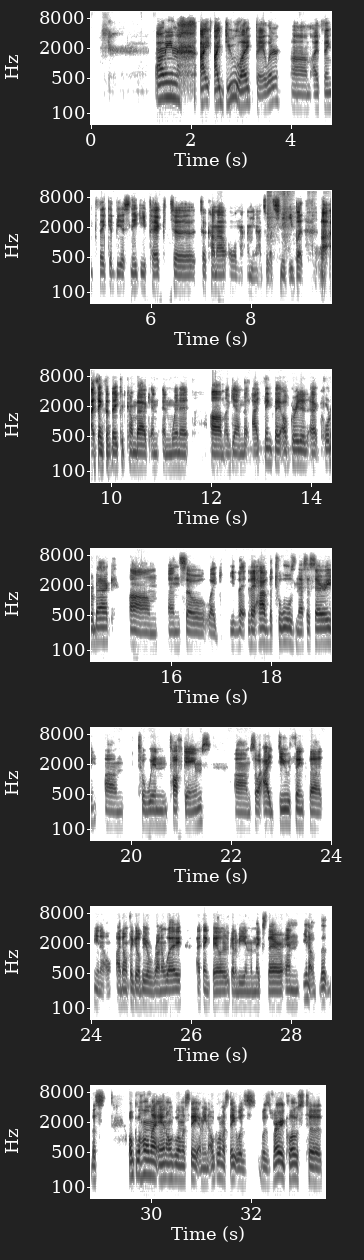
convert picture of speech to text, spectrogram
I mean, I I do like Baylor. Um, I think they could be a sneaky pick to to come out. Well, not, I mean, not so much sneaky, but uh, I think that they could come back and, and win it. Um, again, I think they upgraded at quarterback. Um, and so like they, they have the tools necessary um, to win tough games. Um, so I do think that you know I don't think it'll be a runaway. I think Baylor's going to be in the mix there, and you know the this Oklahoma and Oklahoma State. I mean, Oklahoma State was was very close to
